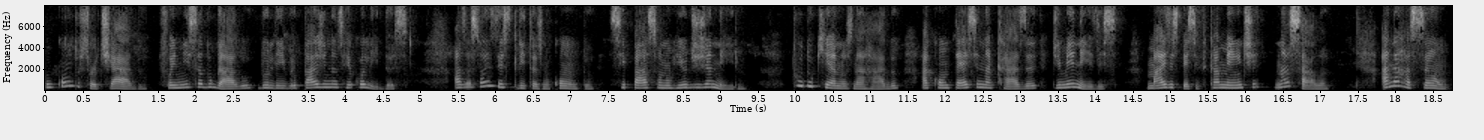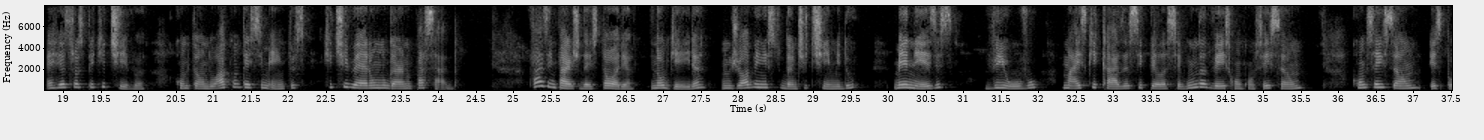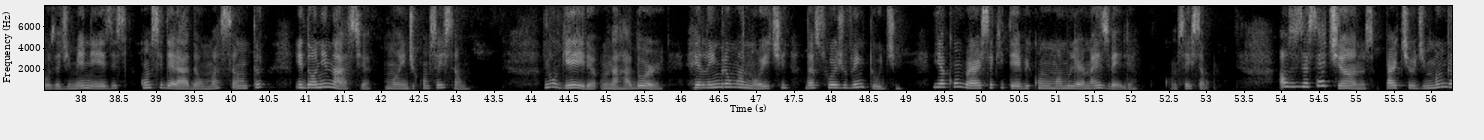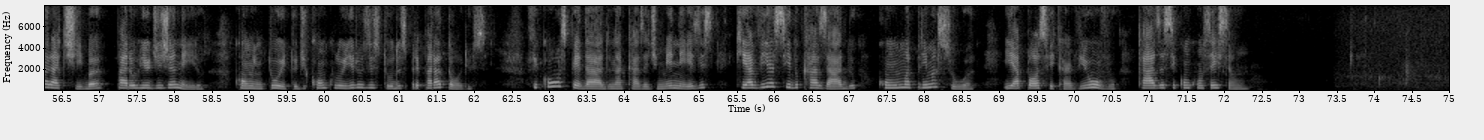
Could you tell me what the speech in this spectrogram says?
O conto sorteado foi Missa do Galo, do livro Páginas Recolhidas. As ações descritas no conto se passam no Rio de Janeiro. Tudo o que é nos narrado acontece na casa de Menezes, mais especificamente na sala. A narração é retrospectiva, contando acontecimentos que tiveram lugar no passado. Fazem parte da história Nogueira, um jovem estudante tímido, Menezes, viúvo, mas que casa-se pela segunda vez com Conceição, Conceição, esposa de Menezes, considerada uma santa, e Dona Inácia, mãe de Conceição. Nogueira, o narrador, relembra uma noite da sua juventude e a conversa que teve com uma mulher mais velha, Conceição. Aos 17 anos, partiu de Mangaratiba para o Rio de Janeiro, com o intuito de concluir os estudos preparatórios. Ficou hospedado na casa de Menezes, que havia sido casado com uma prima sua, e após ficar viúvo, casa-se com Conceição.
